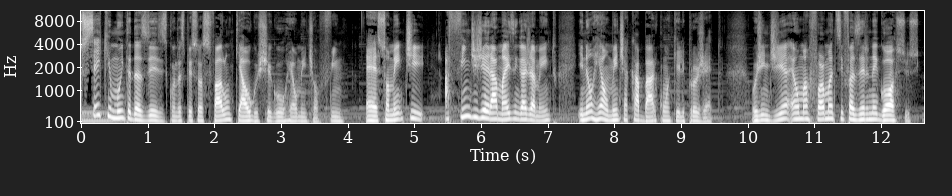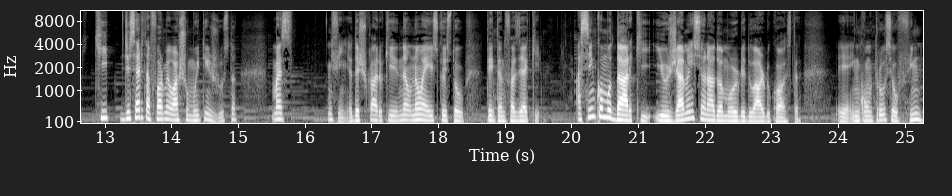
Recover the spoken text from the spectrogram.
Eu sei que muitas das vezes, quando as pessoas falam que algo chegou realmente ao fim, é somente a fim de gerar mais engajamento e não realmente acabar com aquele projeto. Hoje em dia é uma forma de se fazer negócios que, de certa forma, eu acho muito injusta, mas, enfim, eu deixo claro que não, não é isso que eu estou tentando fazer aqui. Assim como Dark e o já mencionado amor do Eduardo Costa eh, encontrou seu fim,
